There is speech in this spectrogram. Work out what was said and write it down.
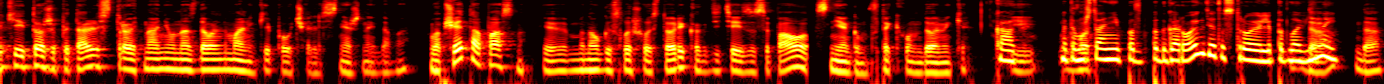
такие тоже пытались строить, но они у нас довольно маленькие получались, снежные дома. Вообще это опасно. Я много слышал историй, как детей засыпало снегом в таком домике. Как? И Потому вот- что они под, под горой где-то строили, под лавиной. Да, да.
